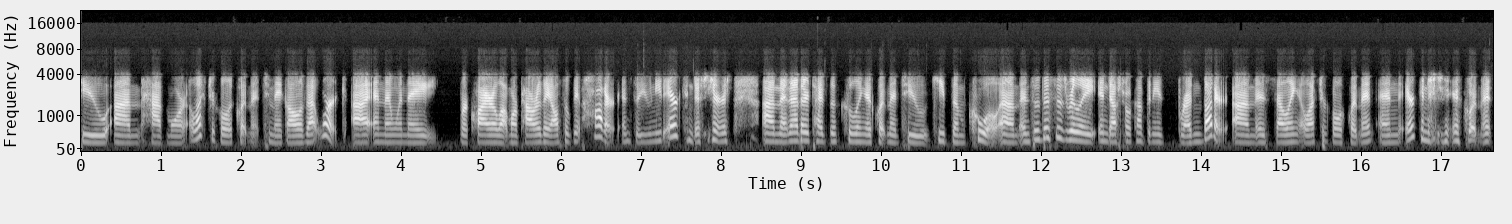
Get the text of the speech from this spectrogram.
to um, have more electrical equipment to make all of that work. Uh, and then when they require a lot more power, they also get hotter. And so you need air conditioners um, and other types of cooling equipment to keep them cool. Um, and so this is really industrial companies' bread and butter um, is selling electrical equipment and air conditioning equipment.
